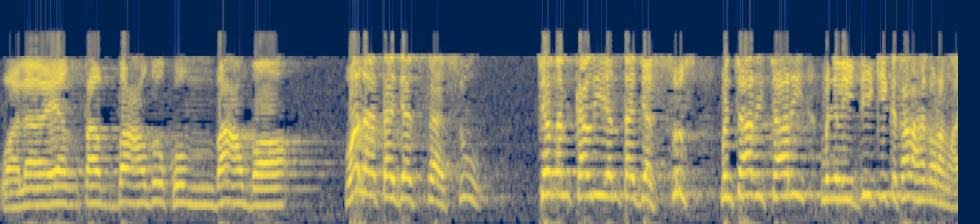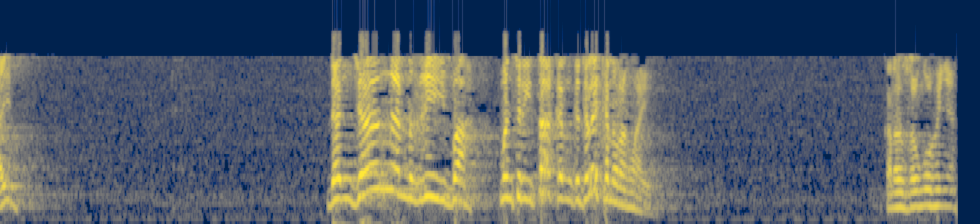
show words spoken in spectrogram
wala yaghtab ba'dukum ba'dha. Wala tajassasu. Jangan kalian tajassus mencari-cari menyelidiki kesalahan orang lain dan jangan ghibah menceritakan kejelekan orang lain karena sesungguhnya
